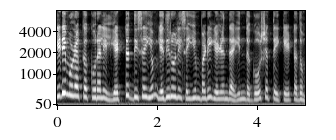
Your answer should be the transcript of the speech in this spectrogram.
இடிமுழக்க குரலில் எட்டு திசையும் எதிரொலி செய்யும்படி எழுந்த இந்த கோஷத்தை கேட்டதும்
